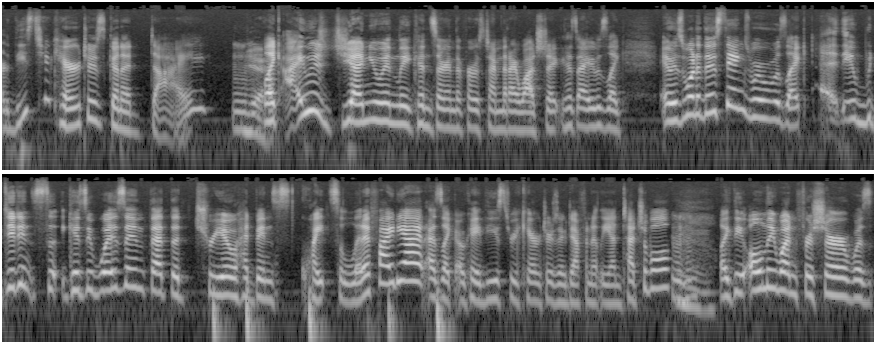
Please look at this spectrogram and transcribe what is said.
are these two characters gonna die? Yeah. Like I was genuinely concerned the first time that I watched it because I was like, it was one of those things where it was like, eh, it didn't because it wasn't that the trio had been quite solidified yet as like, okay, these three characters are definitely untouchable. Like the only one for sure was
